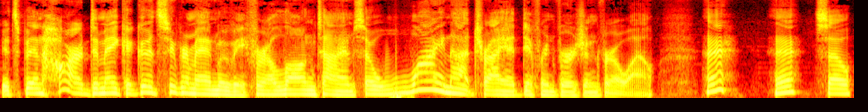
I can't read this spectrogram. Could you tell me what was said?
It's been hard to make a good Superman movie for a long time, so why not try a different version for a while? Huh? Huh? So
